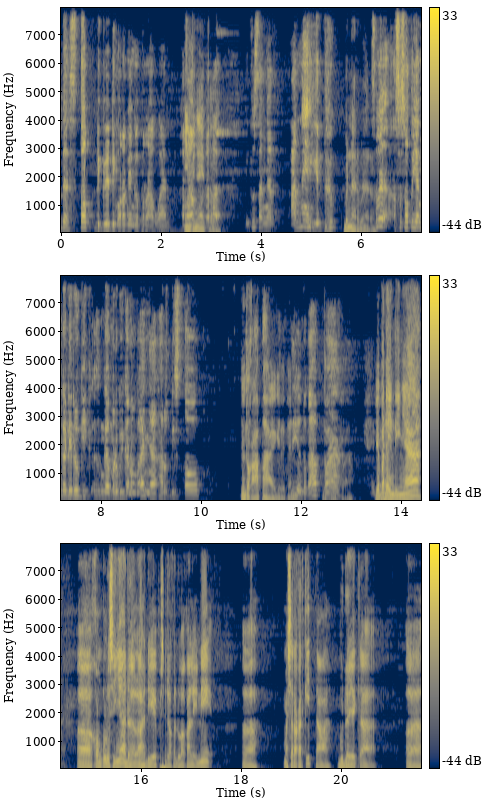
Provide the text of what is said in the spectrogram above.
udah stop degrading orang yang gak perawan. Karena Intinya apa? itu. Karena itu sangat aneh gitu. Benar, benar. Soalnya sesuatu yang gak dirugi nggak merugikan orang banyak harus di stop. Ya, untuk apa gitu kan? Iya untuk apa? Untuk apa? Ya pada intinya eh, konklusinya adalah di episode kedua kali ini eh, masyarakat kita, budaya kita eh,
